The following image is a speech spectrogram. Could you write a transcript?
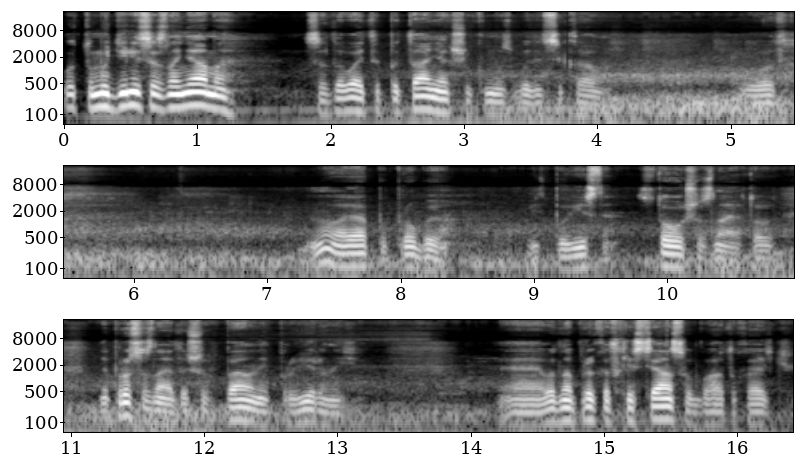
От тому діліться знаннями, задавайте питання, якщо комусь буде цікаво. От. Ну, а я попробую відповісти з того, що знаю. То не просто знаю, то що впевнений, провірений. Е, от, наприклад, християнство багато кажуть,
